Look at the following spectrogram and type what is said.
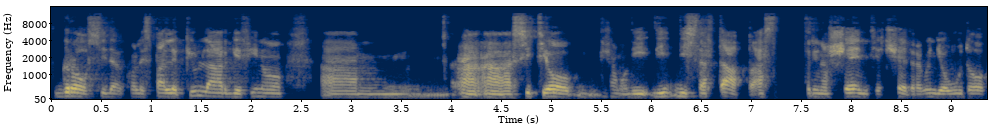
grossi, da, con le spalle più larghe, fino a, a, a CTO diciamo, di, di, di startup, astri nascenti, eccetera. Quindi ho avuto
